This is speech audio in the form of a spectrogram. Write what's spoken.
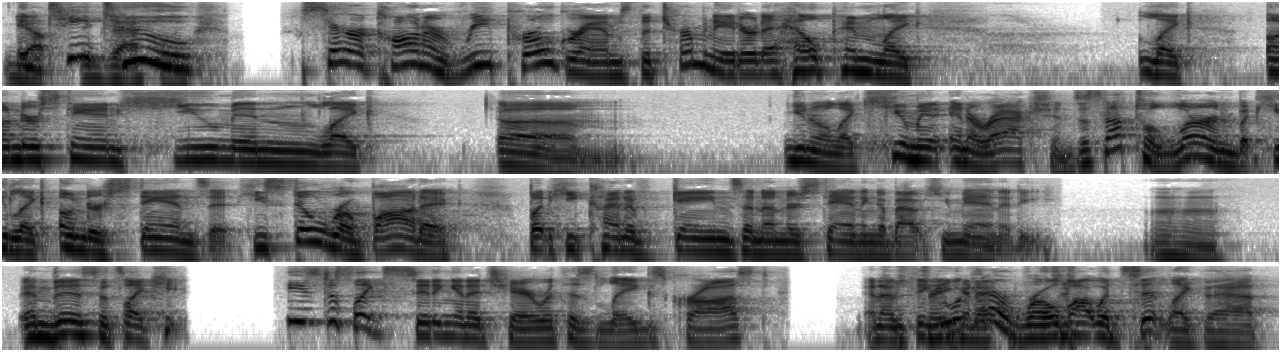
in Yep, t2 exactly. sarah connor reprograms the terminator to help him like like understand human like um you know like human interactions. It's not to learn but he like understands it. He's still robotic but he kind of gains an understanding about humanity. Mm-hmm. and this it's like he, he's just like sitting in a chair with his legs crossed and i'm Just thinking what kind of robot would sit like that?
